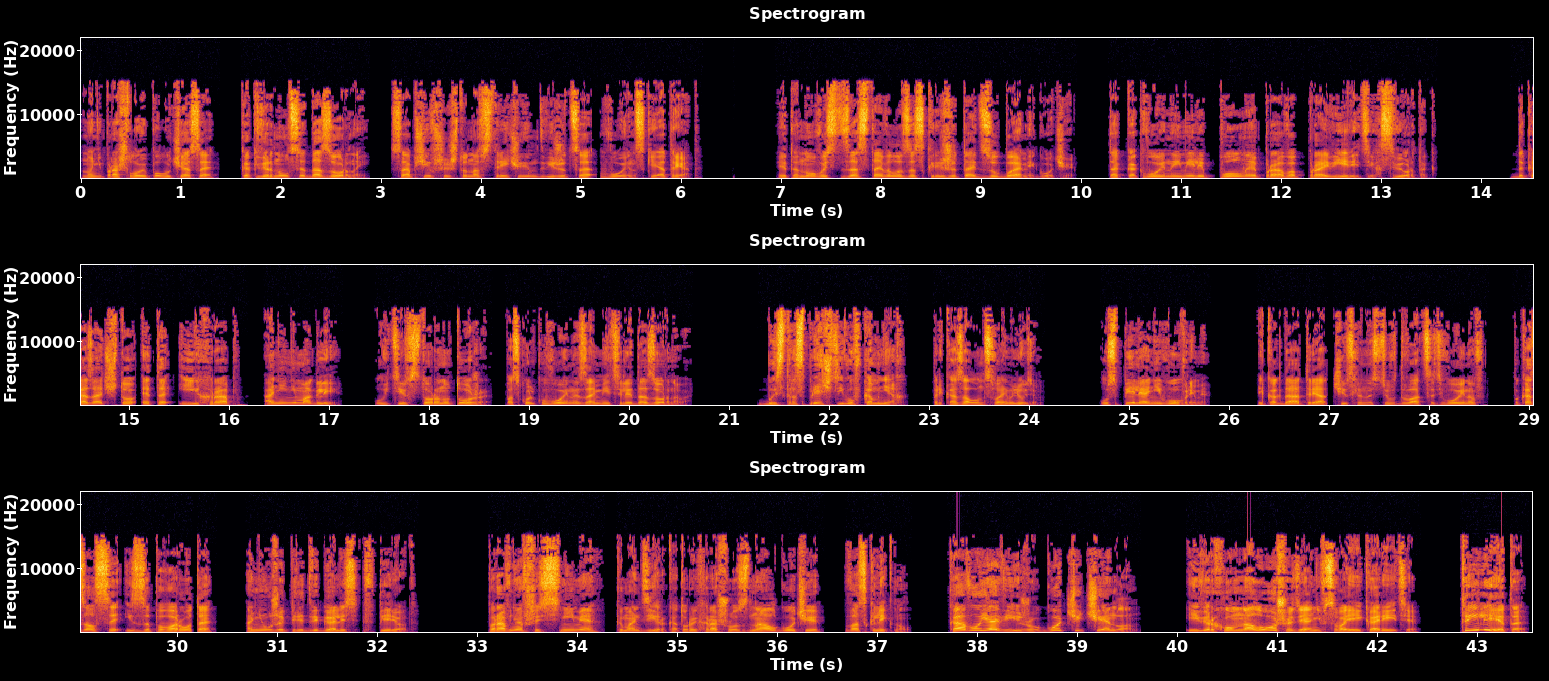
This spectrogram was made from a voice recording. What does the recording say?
Но не прошло и получаса, как вернулся дозорный, сообщивший, что навстречу им движется воинский отряд. Эта новость заставила заскрежетать зубами Гочи, так как воины имели полное право проверить их сверток. Доказать, что это их раб, они не могли, уйти в сторону тоже, поскольку воины заметили дозорного. «Быстро спрячьте его в камнях», — приказал он своим людям. Успели они вовремя и когда отряд численностью в 20 воинов показался из-за поворота, они уже передвигались вперед. Поравнявшись с ними, командир, который хорошо знал Гочи, воскликнул. «Кого я вижу? Гочи Ченлан! И верхом на лошади, а не в своей карете! Ты ли это?»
